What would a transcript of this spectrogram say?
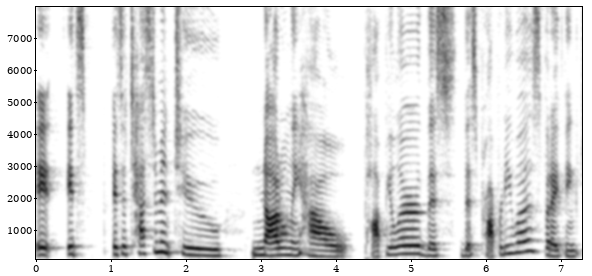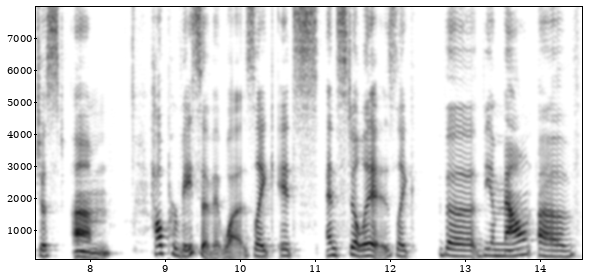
it it's it's a testament to not only how popular this this property was, but I think just um, how pervasive it was. Like it's and still is. Like the the amount of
